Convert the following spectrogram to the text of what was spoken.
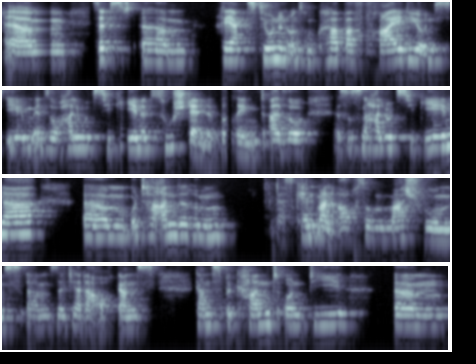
ähm, setzt ähm, Reaktionen in unserem Körper frei, die uns eben in so halluzigene Zustände bringt. Also es ist ein Halluzigena, ähm, unter anderem, das kennt man auch, so Mushrooms ähm, sind ja da auch ganz, ganz bekannt und die ähm,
